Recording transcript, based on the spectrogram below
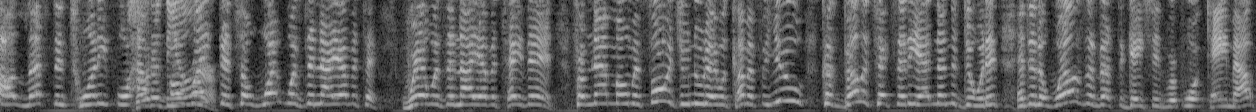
Uh, less than 24 So hours. did the All right owner. then. So what was the naivete? Where was the naivete then? From that moment forward, you knew they were coming for you because Belichick said he had nothing to do with it. And then the Wells investigation report came out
